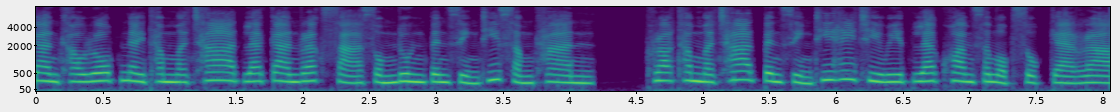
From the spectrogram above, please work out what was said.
การเคารพในธรรมชาติและการรักษาสมดุลเป็นสิ่งที่สำคัญ เพราะธรรมชาติเป็นสิ่งที่ให้ชีวิตและความสงบสุขแก่เรา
